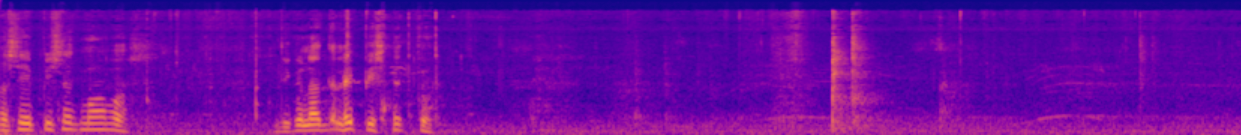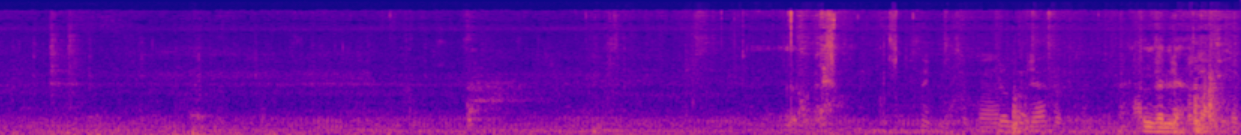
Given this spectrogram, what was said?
Kasi yung fishnet mga boss. Hindi ko nadala yung fishnet ko. Sandali lang.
